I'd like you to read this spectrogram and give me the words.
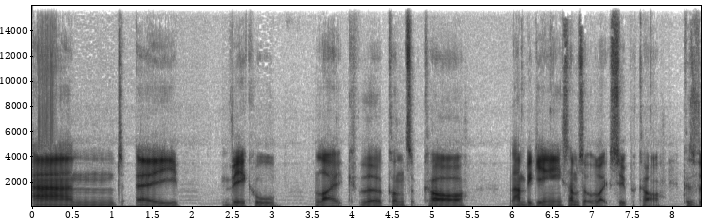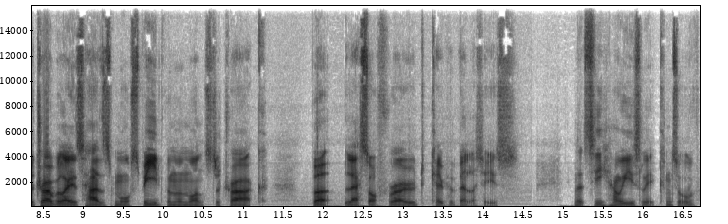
and a vehicle like the concept car, Lamborghini, some sort of like supercar. Because the Trailblaze has more speed than the monster truck, but less off-road capabilities. Let's see how easily it can sort of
